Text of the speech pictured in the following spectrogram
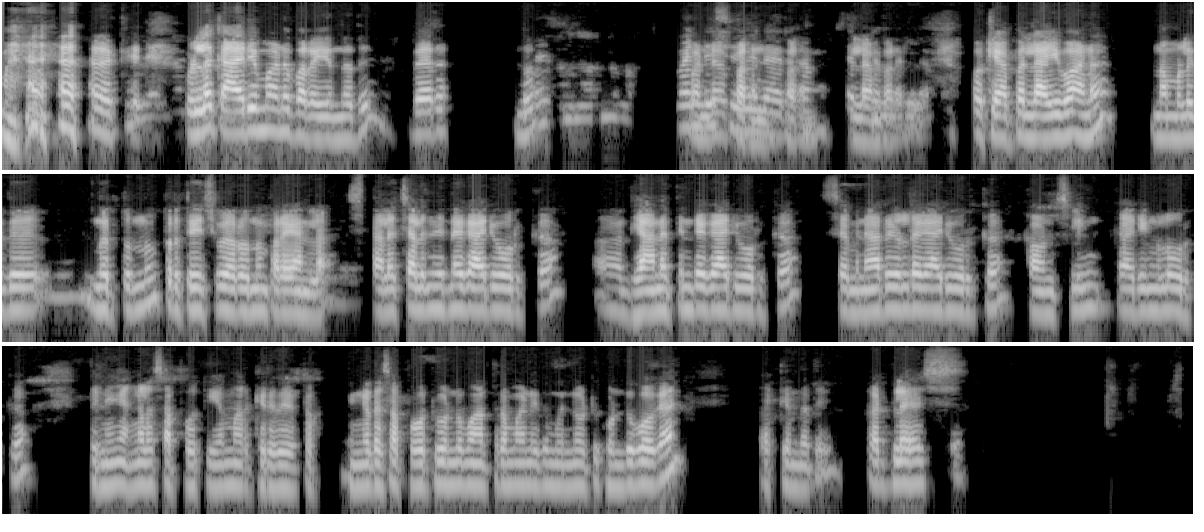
ഓക്കെ ഉള്ള കാര്യമാണ് പറയുന്നത്. വേറെ. എല്ലാം പറഞ്ഞു. ഓക്കെ അപ്പൊ ലൈവാണ്. നമ്മളിത് നിർത്തുന്നു. പ്രത്യേകിച്ച് വേറെ ഒന്നും പറയാനില്ല. സ്ഥല ചലഞ്ചിന്റെ കാര്യം ഓർക്കുക ധ്യാനത്തിന്റെ കാര്യം ഓർക്കുക. സെമിനാറുകളുടെ കാര്യം ഓർക്കുക കൗൺസിലിംഗ് കാര്യങ്ങൾ ഓർക്കുക. പിന്നെ ഞങ്ങളെ സപ്പോർട്ട് ചെയ്യാൻ മറക്കരുത് കേട്ടോ. നിങ്ങളുടെ സപ്പോർട്ട് കൊണ്ട് മാത്രമാണ് ഇത് മുന്നോട്ട് കൊണ്ടുപോകാൻ പറ്റുന്നത്. ഗഡ് ബ്ലേസ്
